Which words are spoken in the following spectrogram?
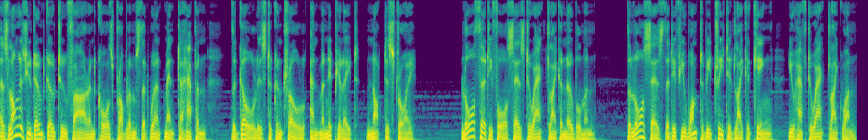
As long as you don't go too far and cause problems that weren't meant to happen, the goal is to control and manipulate, not destroy. Law 34 says to act like a nobleman. The law says that if you want to be treated like a king, you have to act like one.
